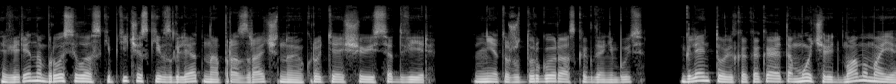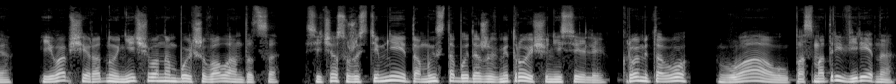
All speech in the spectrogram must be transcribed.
Верена бросила скептический взгляд на прозрачную, крутящуюся дверь. Нет, уже другой раз когда-нибудь. Глянь только, какая там очередь, мама моя. И вообще, родной, нечего нам больше валандаться. Сейчас уже стемнеет, а мы с тобой даже в метро еще не сели. Кроме того, вау, посмотри, Верена.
